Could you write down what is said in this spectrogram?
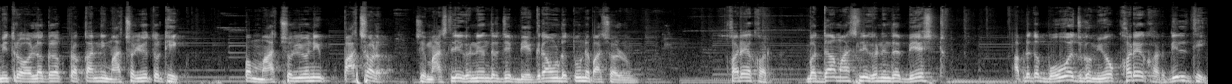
મિત્રો, અલગ અલગ પ્રકારની માછલીઓ તો ઠીક, પણ માછલીઓની પાછળ જે માછલી ઘરની અંદર જે બેકગ્રાઉન્ડ હતું ને પાછળનું, ખરેખર બધા માછલી ઘરની અંદર બેસ્ટ આપણે તો બહુ જ ગમ્યો ખરેખર, દિલથી.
